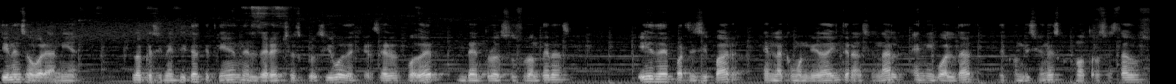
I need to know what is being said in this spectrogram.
tienen soberanía, lo que significa que tienen el derecho exclusivo de ejercer el poder dentro de sus fronteras y de participar en la comunidad internacional en igualdad de condiciones con otros estados.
